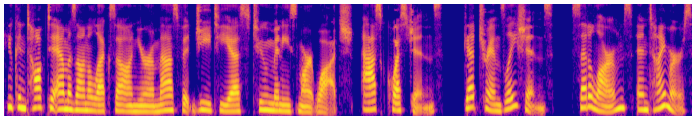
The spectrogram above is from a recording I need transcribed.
You can talk to Amazon Alexa on your Amazfit GTS 2 Mini Smartwatch, ask questions, get translations, set alarms and timers,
